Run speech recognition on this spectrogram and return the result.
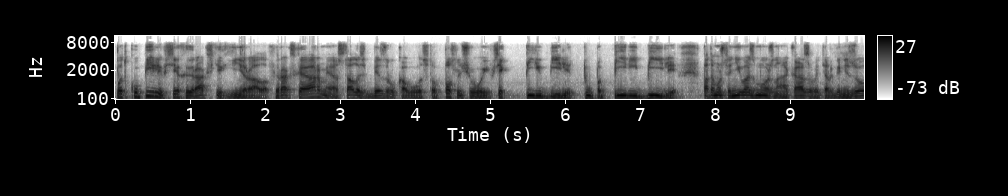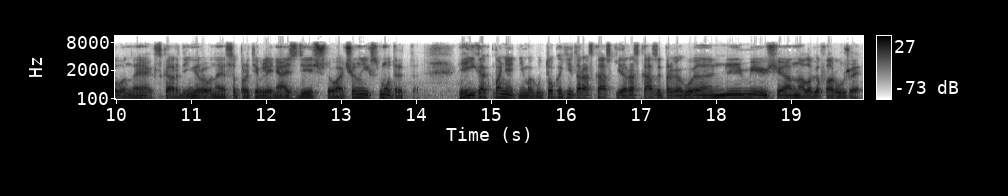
подкупили всех иракских генералов. Иракская армия осталась без руководства, после чего их всех перебили, тупо перебили, потому что невозможно оказывать организованное, скоординированное сопротивление. А здесь что? А что на них смотрят-то? Я никак понять не могу. То какие-то рассказки, рассказы про какое не имеющее аналогов оружие,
